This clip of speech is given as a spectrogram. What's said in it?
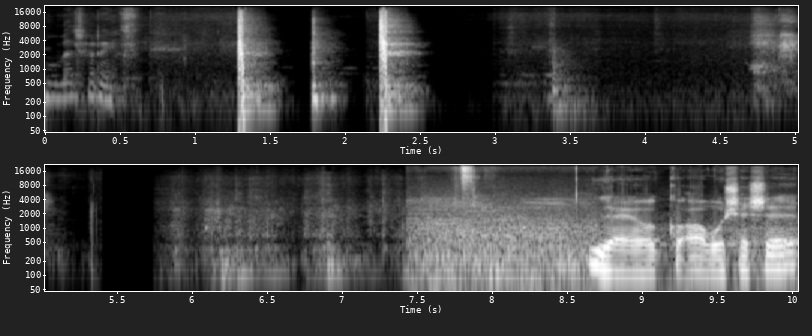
মোবাইল সরে যাই হোক, অবশেষে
